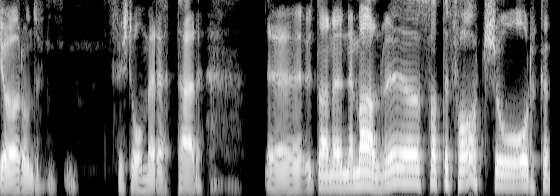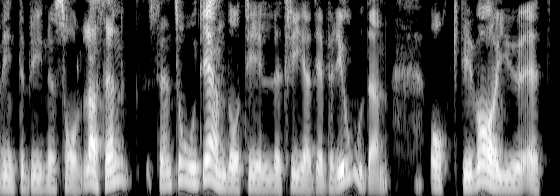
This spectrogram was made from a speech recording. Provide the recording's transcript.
gör om du förstår mig rätt här. Eh, utan eh, när Malmö satte fart så orkade inte Brynäs hålla. Sen, sen tog det ändå till tredje perioden. Och det var ju ett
